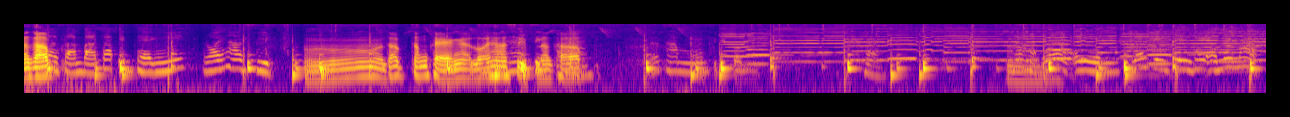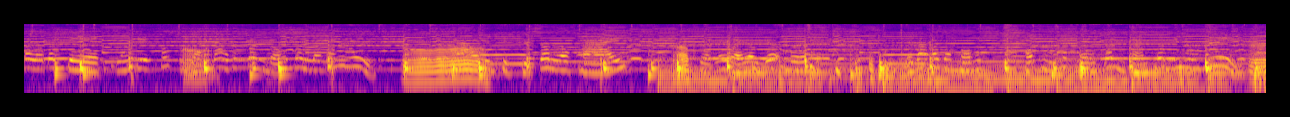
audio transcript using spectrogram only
นะครับต้ละสามบาทถ้าเป็นแผงนี้ ร้อยห้าสิบอ๋อถ้าทั้งแผงอะร้อยห้าสิบนะครับ แล้วทำค่าหากว่าเออแล้วจริงๆใครเอาไม่มากก็เราก็แจกบางทีเขาอยากได้ทั้งต้นสองต้นเราก็ให้อ๋อเเป็นสิบสิต้นเราขายครับ เกิไม่เราเยอะเบอร์แต่ถ้าเขาจะขอไปขอปลูสักสองต้นสามต้นนี้เรให้อ่า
